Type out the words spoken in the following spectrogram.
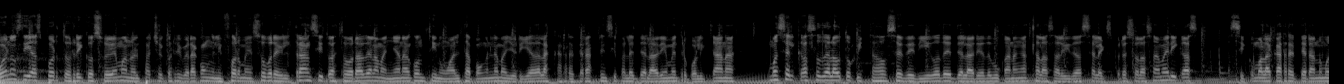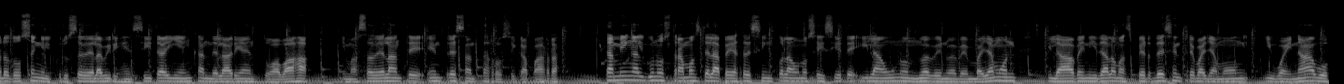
Buenos días, Puerto Rico. Soy Manuel Pacheco Rivera con el informe sobre el tránsito. A esta hora de la mañana continúa el tapón en la mayoría de las carreteras principales del área metropolitana, como es el caso de la autopista José de Diego desde el área de Bucanán hasta la salida hacia el Expreso Las Américas, así como la carretera número 12 en el cruce de la Virgencita y en Candelaria en Toa Baja, y más adelante entre Santa Rosa y Caparra. También algunos tramos de la PR5, la 167 y la 199 en Bayamón y la avenida Lomas Verdes entre Bayamón y Guaynabo,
